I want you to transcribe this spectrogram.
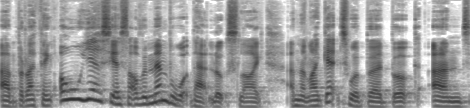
um, but I think, oh yes, yes, I'll remember what that looks like, and then I get to a bird book and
